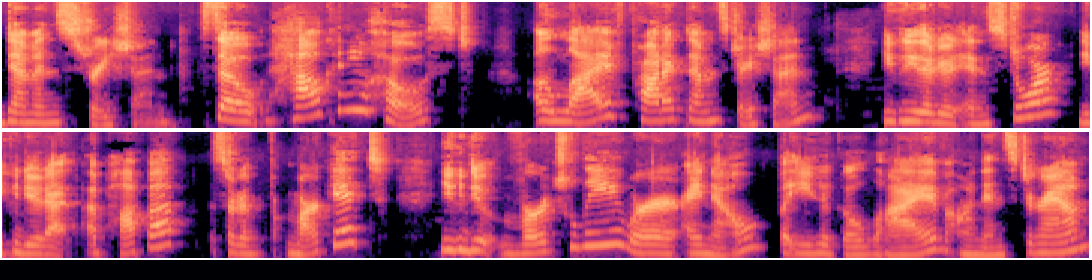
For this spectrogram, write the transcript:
demonstration. So, how can you host a live product demonstration? You can either do it in store, you can do it at a pop up sort of market, you can do it virtually, where I know, but you could go live on Instagram.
